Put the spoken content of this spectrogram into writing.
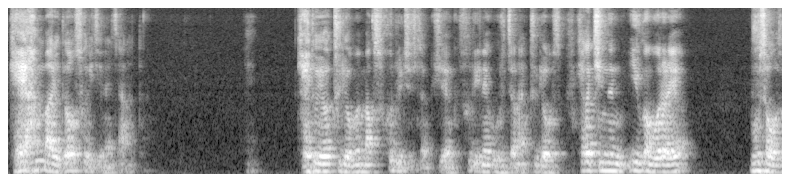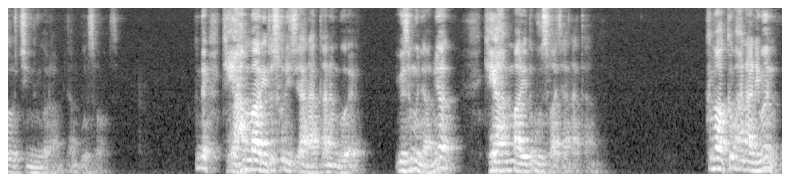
개 한 마리도 소리 지내지 않았다. 개도요 두려우면 막 소리를 지르잖아요. 소리 내고 그러잖아요. 두려워서. 개가 짖는 이유가 뭐라래요? 무서워서 짖는 거랍니다. 무서워서. 근데 개 한 마리도 소리지 않았다는 거예요. 이것은 뭐냐면 개 한 마리도 무서워하지 않았다는 거예요. 그만큼 하나님은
